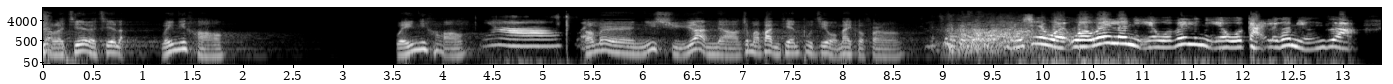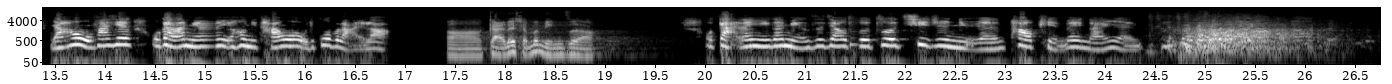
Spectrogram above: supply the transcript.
好了，接了接了。喂，你好。喂，你好。你好，老妹儿，你许愿呢？这么半天不接我麦克风。不是我，我为了你，我为了你，我改了个名字。然后我发现，我改完名以后，你弹我，我就过不来了。啊，改了什么名字啊？我改了一个名字，叫做“做气质女人，泡品味男人 ”。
